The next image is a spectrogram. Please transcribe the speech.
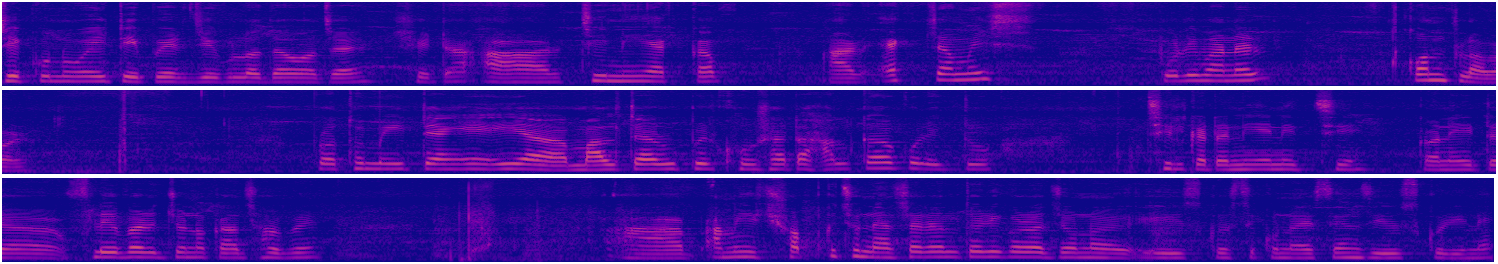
যে কোনো এই টেপের যেগুলো দেওয়া যায় সেটা। আর চিনি এক কাপ। আর এক চামচ পরিমাণের কর্নফ্লাওয়ার। প্রথমে এই এই আহ, মালটার উপরের খোসাটা হালকা করে একটু ছিলকাটা নিয়ে নিচ্ছি কারণ এটা ফ্লেভারের জন্য কাজ হবে। আর আমি সব কিছু ন্যাচারাল তৈরি করার জন্য ইউজ করছি কোনো এসেন্স ইউজ করি না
